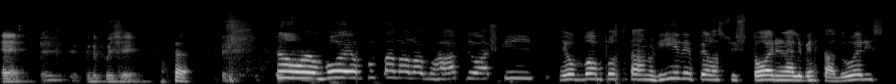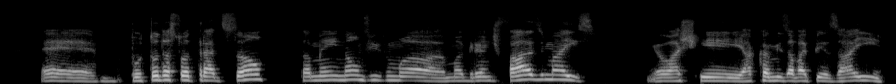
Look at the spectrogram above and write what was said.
É, Grupo G. Não, eu vou, eu vou falar logo rápido. Eu acho que eu vou apostar no River pela sua história na Libertadores, é, por toda a sua tradição. Também não vive uma, uma grande fase, mas eu acho que a camisa vai pesar e,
